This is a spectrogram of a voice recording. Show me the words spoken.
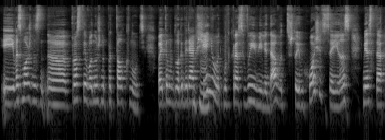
и, возможно, э, просто его нужно подтолкнуть. Поэтому благодаря общению вот мы как раз выявили, да, вот что им хочется, и у нас вместо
